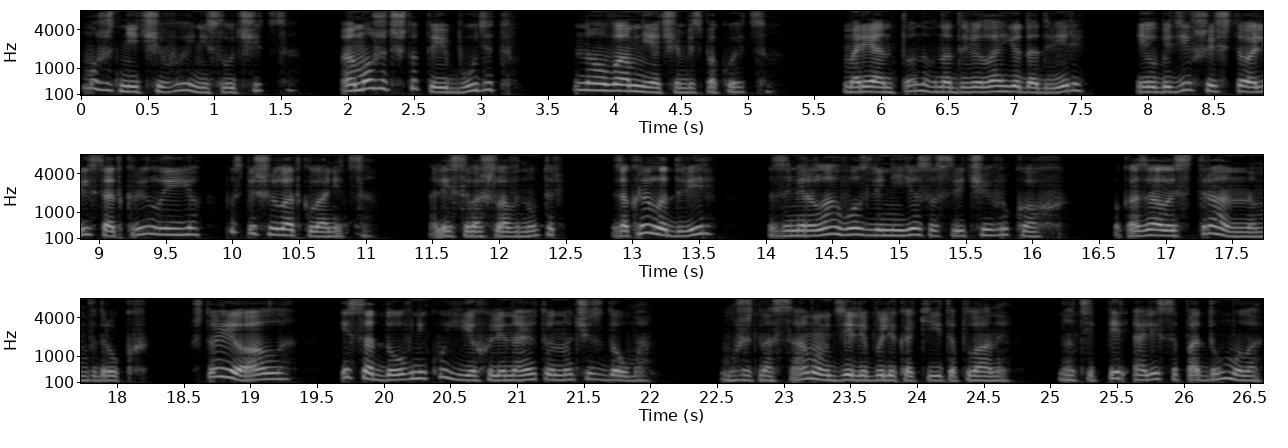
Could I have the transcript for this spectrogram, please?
Может, ничего и не случится, а может, что-то и будет, но вам не о чем беспокоиться. Мария Антоновна довела ее до двери и, убедившись, что Алиса открыла ее, поспешила откланяться. Алиса вошла внутрь, закрыла дверь, замерла возле нее со свечой в руках. Показалось странным вдруг, что и Алла, и садовник уехали на эту ночь из дома. Может, на самом деле были какие-то планы, но теперь Алиса подумала,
